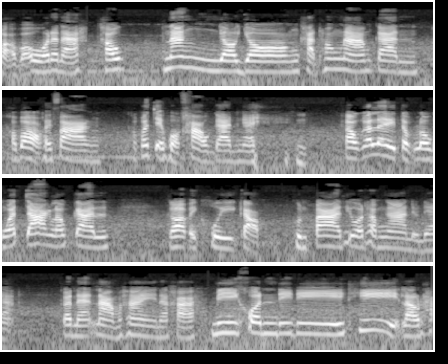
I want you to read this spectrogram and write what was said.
กับอบโอนะนะเขานั่งยองๆขัดห้องน้ำกัน เขาบอกให้ฟังเขาก็เจ็บหัวเข่ากันไง เขาก็เลยตกลงว่าจ้างแล้วกัน ก็ไปคุยกับคุณป้าที่ว่าทำงานอยู่เนี่ย ก็แนะนำให้นะคะ มีคนดีๆที่เราท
